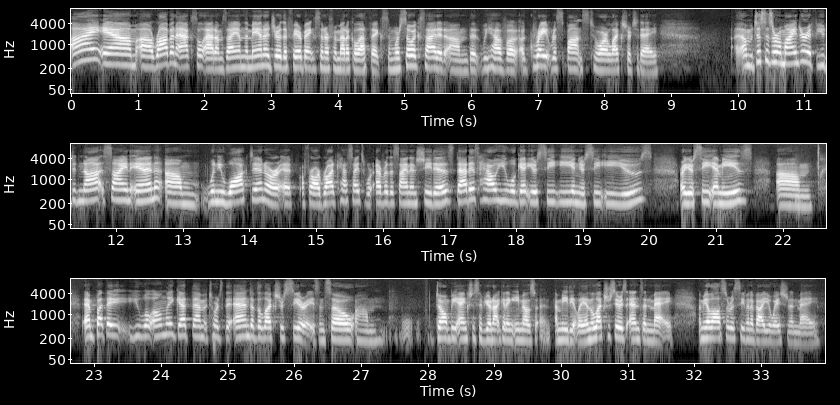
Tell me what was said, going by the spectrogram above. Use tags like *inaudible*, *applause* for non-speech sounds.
I am uh, Robin Axel Adams. I am the manager of the Fairbanks Center for Medical Ethics, and we're so excited um, that we have a, a, great response to our lecture today. Um, just as a reminder, if you did not sign in um, when you walked in or if, for our broadcast sites, wherever the sign-in sheet is, that is how you will get your CE and your CEUs or your CMEs. Um, and, but they, you will only get them towards the end of the lecture series. And so um, don't be anxious if you're not getting emails immediately. And the lecture series ends in May. Um, you'll also receive an evaluation in May.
